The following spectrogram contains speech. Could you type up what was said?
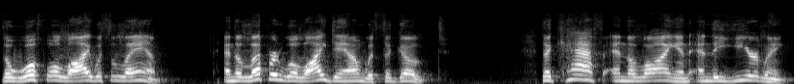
The wolf will lie with the lamb, and the leopard will lie down with the goat. the calf and the lion and the yearling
